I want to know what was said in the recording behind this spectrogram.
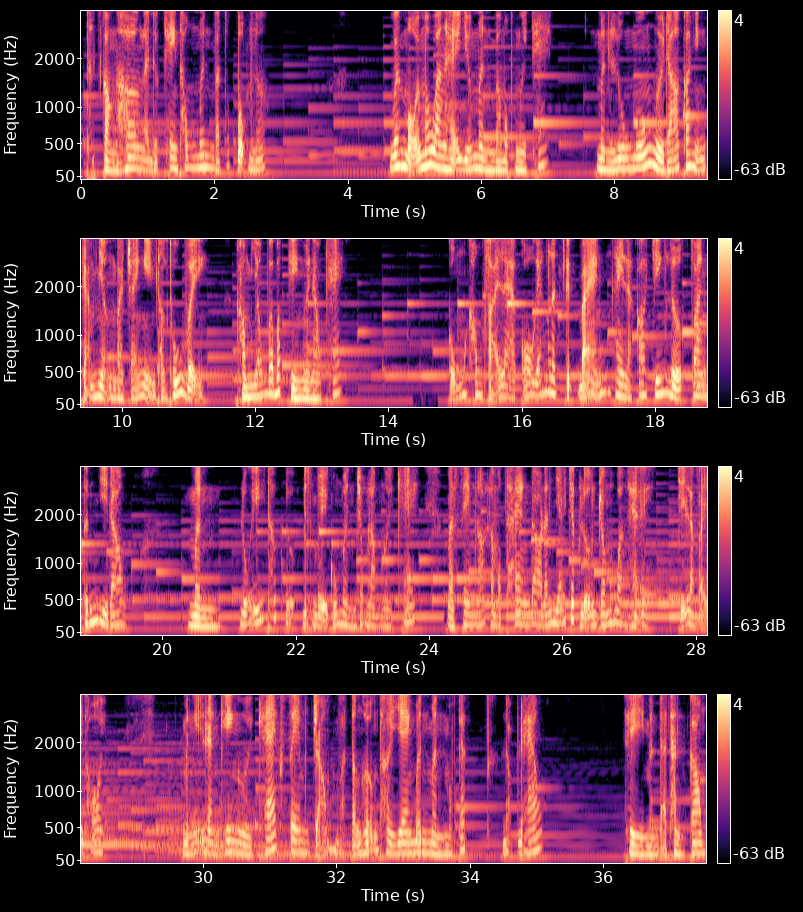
Thích còn hơn là được khen thông minh và tốt bụng nữa. Với mỗi mối quan hệ giữa mình và một người khác, mình luôn muốn người đó có những cảm nhận và trải nghiệm thật thú vị, không giống với bất kỳ người nào khác. Cũng không phải là cố gắng lên kịch bản hay là có chiến lược toan tính gì đâu. Mình luôn ý thức được định vị của mình trong lòng người khác mà xem nó là một thang đo đánh giá chất lượng trong mối quan hệ. Chỉ là vậy thôi. Mình nghĩ rằng khi người khác xem trọng và tận hưởng thời gian bên mình một cách độc đáo, thì mình đã thành công.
